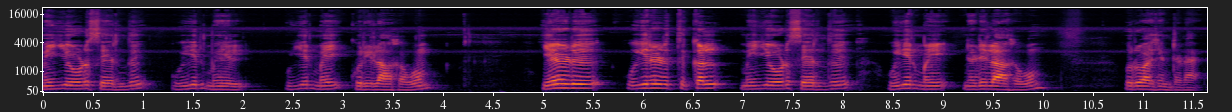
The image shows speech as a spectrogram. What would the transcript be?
மெய்யோடு சேர்ந்து உயிர்மெயில் உயிர்மெய் குறிலாகவும் ஏழு உயிரெழுத்துக்கள் மெய்யோடு சேர்ந்து உயிர்மெய் நெடிலாகவும் உருவாகின்றன.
